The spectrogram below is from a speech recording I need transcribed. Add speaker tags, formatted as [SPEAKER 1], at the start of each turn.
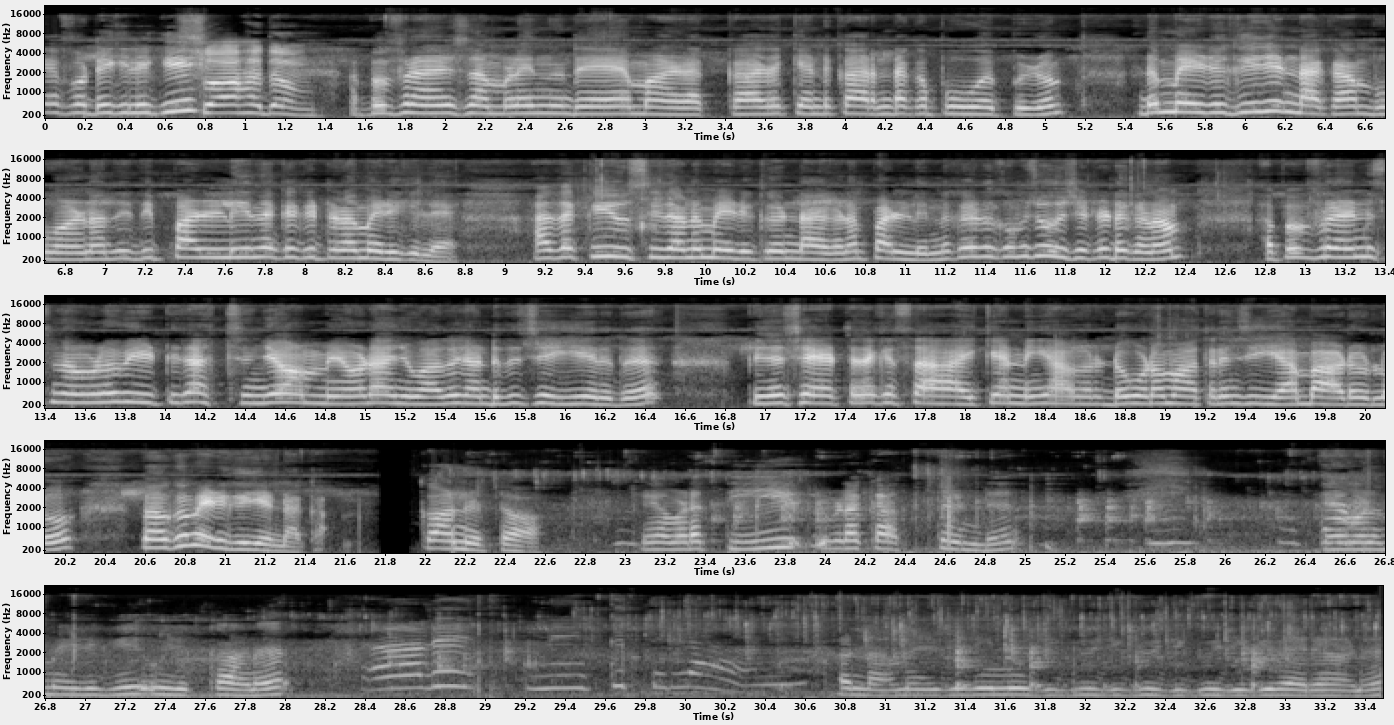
[SPEAKER 1] ഫോട്ടോക്കിലേക്ക്
[SPEAKER 2] സ്വാഗതം.
[SPEAKER 1] അപ്പൊ ഫ്രണ്ട്സ് നമ്മൾ ഇന്ന് ഇതേ മഴക്കാലൊക്കെ ഉണ്ട് കറണ്ടൊക്കെ പോവും എപ്പോഴും. അവിടെ മെഴുകിരി ഉണ്ടാക്കാൻ പോവാണ്. അതായത് ഈ പള്ളിയിൽ നിന്നൊക്കെ കിട്ടണ മെഴുകില്ലേ? അതൊക്കെ യൂസ് ചെയ്താണ് മെഴുക് ഉണ്ടാക്കണം. പള്ളിയിൽ നിന്നൊക്കെ എടുക്കുമ്പോൾ ചോദിച്ചിട്ട് എടുക്കണം. അപ്പോൾ ഫ്രണ്ട്സ് നമ്മൾ വീട്ടിൽ അച്ഛന്റെയോ അമ്മയോടെ അനുവാദം രണ്ടിത് ചെയ്യരുത്. പിന്നെ ചേട്ടനൊക്കെ സഹായിക്കുകയാണെങ്കിൽ അവരുടെ കൂടെ മാത്രം ചെയ്യാൻ പാടുള്ളൂ. അപ്പോൾ നമുക്ക് മെഴുകിരി ഉണ്ടാക്കാം. കാണും കേട്ടോ. നമ്മുടെ തീ ഇവിടെ കത്തുണ്ട്. നമ്മൾ മെഴുകി ഉരുക്കാണ്. കണ്ട? മെഴുകുതിരി ഉരുകി ഉരുകി ഉരുകി ഉരുകി വരാണ്.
